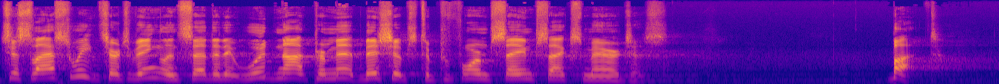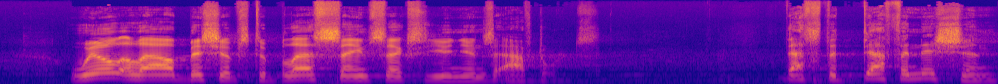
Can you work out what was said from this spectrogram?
Just last week, Church of England said that it would not permit bishops to perform same sex marriages, but will allow bishops to bless same sex unions afterwards. That's the definition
